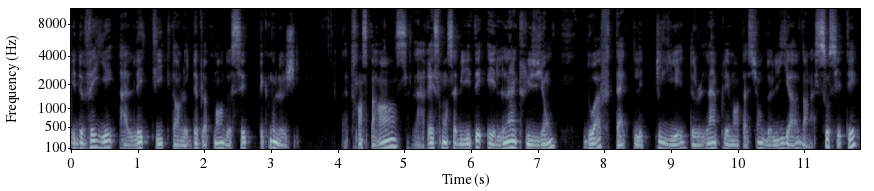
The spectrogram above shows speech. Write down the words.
et de veiller à l'éthique dans le développement de ces technologies. La transparence, la responsabilité et l'inclusion doivent être les piliers de l'implémentation de l'IA dans la société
